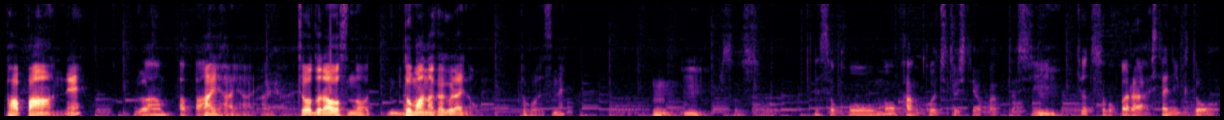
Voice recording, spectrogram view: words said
パパーンね。ルアンパパーン。はいはいはい。はいはい。ちょうどラオスのど真ん中ぐらいのところですね。うん。うん。そうそう。でそこも観光地として良かったし、うん。ちょっとそこから下に行くと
